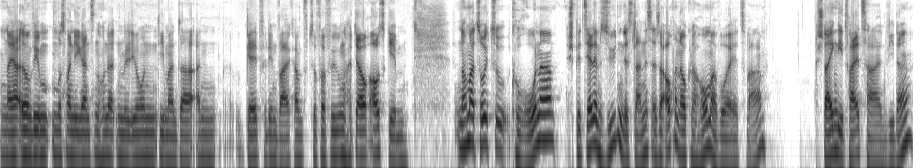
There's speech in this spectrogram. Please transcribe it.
Naja, irgendwie muss man die ganzen hunderten Millionen, die man da an Geld für den Wahlkampf zur Verfügung hat, ja auch ausgeben. Nochmal zurück zu Corona, speziell im Süden des Landes, also auch in Oklahoma, wo er jetzt war steigen die Fallzahlen wieder.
